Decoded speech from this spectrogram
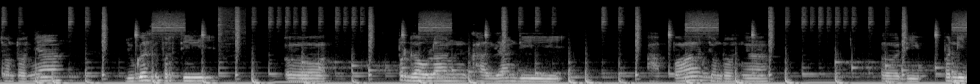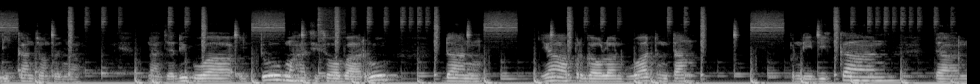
Contohnya juga seperti uh, pergaulan kalian di apa? Contohnya uh, di pendidikan contohnya. Nah, jadi gua itu mahasiswa baru dan ya pergaulan gua tentang pendidikan dan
